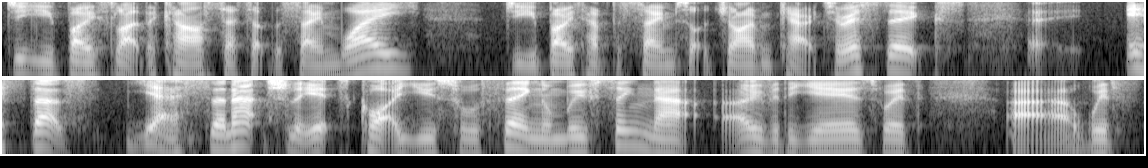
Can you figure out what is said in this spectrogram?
do you both like the car set up the same way? Do you both have the same sort of driving characteristics? If that's yes, then actually it's quite a useful thing, and we've seen that over the years with uh, with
